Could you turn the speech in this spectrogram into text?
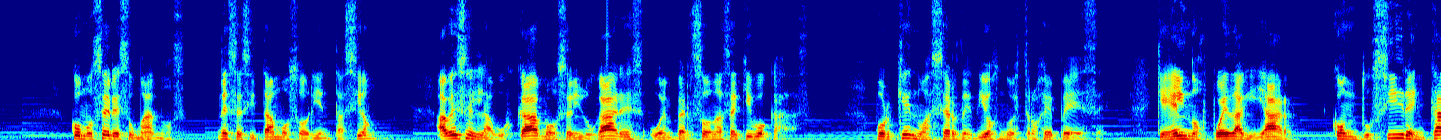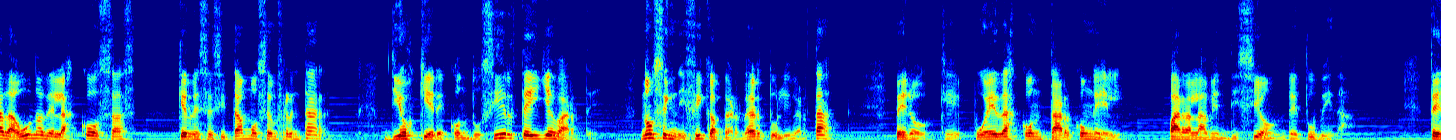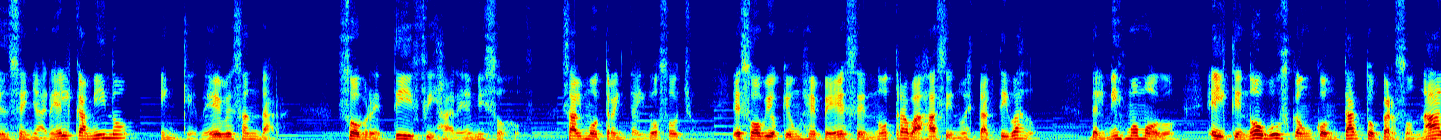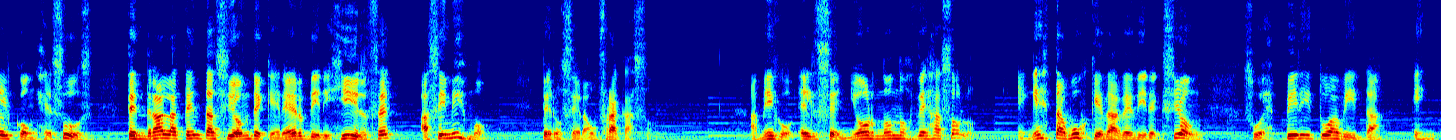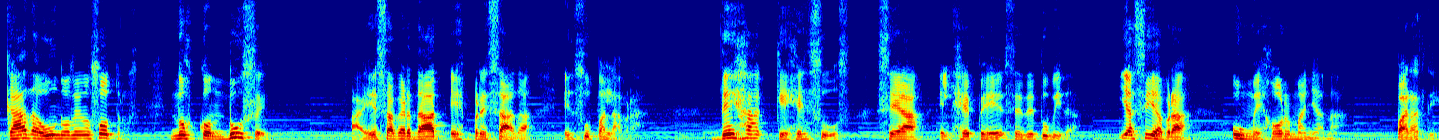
Como seres humanos necesitamos orientación. A veces la buscamos en lugares o en personas equivocadas. ¿Por qué no hacer de Dios nuestro GPS? Que Él nos pueda guiar, conducir en cada una de las cosas que necesitamos enfrentar. Dios quiere conducirte y llevarte. No significa perder tu libertad pero que puedas contar con Él para la bendición de tu vida. Te enseñaré el camino en que debes andar. Sobre ti fijaré mis ojos. Salmo 32.8. Es obvio que un GPS no trabaja si no está activado. Del mismo modo, el que no busca un contacto personal con Jesús tendrá la tentación de querer dirigirse a sí mismo, pero será un fracaso. Amigo, el Señor no nos deja solo. En esta búsqueda de dirección, su espíritu habita en cada uno de nosotros, nos conduce a esa verdad expresada en su palabra. Deja que Jesús sea el GPS de tu vida y así habrá un mejor mañana para ti.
